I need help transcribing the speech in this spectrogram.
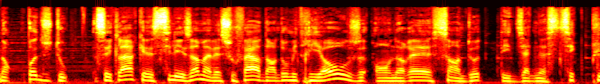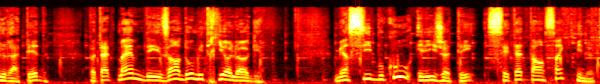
Non, pas du tout. C'est clair que si les hommes avaient souffert d'endométriose, on aurait sans doute des diagnostics plus rapides, peut-être même des endométriologues. Merci beaucoup, Élie Jeté. C'était en cinq minutes.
